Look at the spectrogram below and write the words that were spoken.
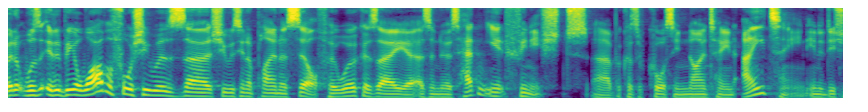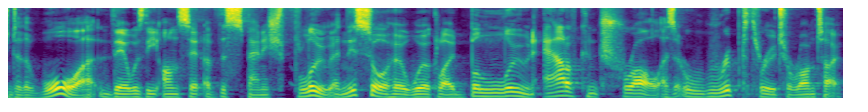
but it was it'd be a while before she was uh, she was in a plane herself. Her work as a as a nurse hadn't yet finished uh, because, of course, in 1918, in addition to the war, there was the onset of the Spanish flu, and this saw her workload balloon out of control as it ripped through Toronto.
